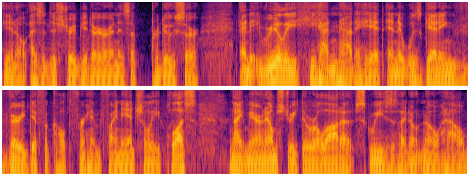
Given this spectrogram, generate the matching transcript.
you know, as a distributor and as a producer. And it really, he hadn't had a hit, and it was getting very difficult for him financially. Plus, Nightmare on Elm Street, there were a lot of squeezes. I don't know how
